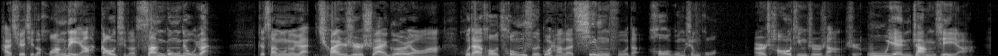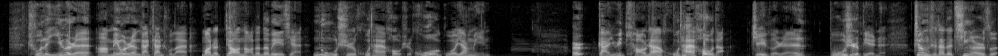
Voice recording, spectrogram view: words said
还学起了皇帝啊，搞起了三宫六院。这三宫六院全是帅哥哟啊！胡太后从此过上了幸福的后宫生活，而朝廷之上是乌烟瘴气呀。除了一个人啊，没有人敢站出来，冒着掉脑袋的危险怒斥胡太后是祸国殃民。而敢于挑战胡太后的这个人，不是别人，正是他的亲儿子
